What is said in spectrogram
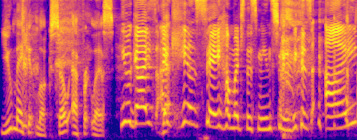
you make it look so effortless. You guys, I can't say how much this means to me because I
